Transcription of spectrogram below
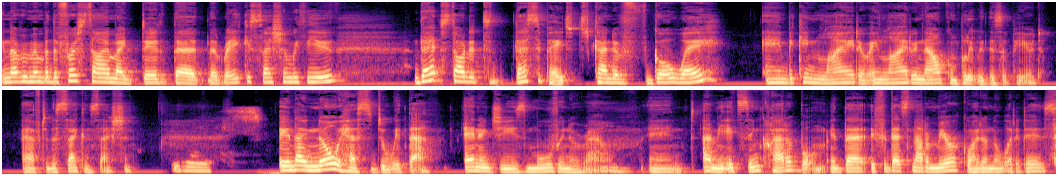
And I remember the first time I did the, the Reiki session with you, that started to dissipate, to kind of go away and became lighter and lighter and now completely disappeared after the second session. Yes. And I know it has to do with that energy is moving around. And i mean it's incredible. And that if that's not a miracle i don't know what it is.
